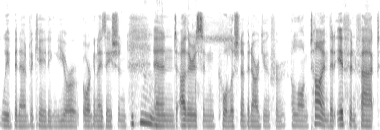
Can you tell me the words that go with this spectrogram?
we've been advocating. Your organization Mhm. and others in coalition have been arguing for a long time that if, in fact,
